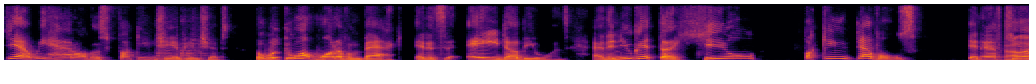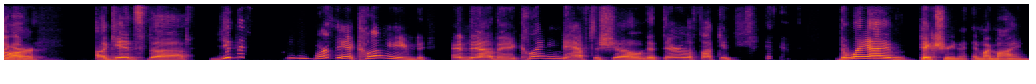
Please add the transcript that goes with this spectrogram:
Yeah, we had all those fucking championships, but we want one of them back. And it's the AEW ones. And then you get the heel fucking devils in FTR against the yip weren't they acclaimed? And now the acclaimed have to show that they're the fucking the way I'm picturing it in my mind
